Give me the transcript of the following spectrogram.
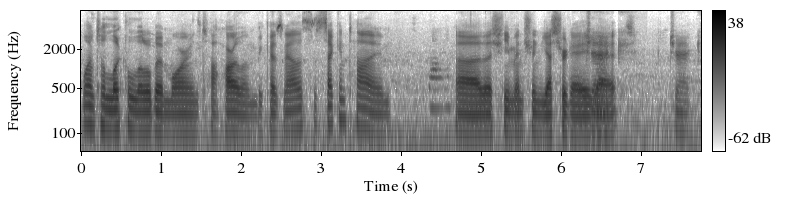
want to look a little bit more into Harlem because now it's the second time uh, that she mentioned yesterday that Jack. Jack.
